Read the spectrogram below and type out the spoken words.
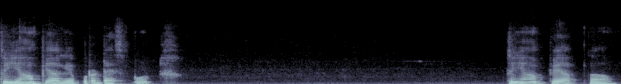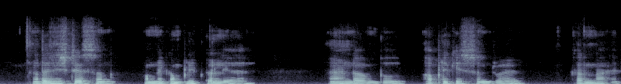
तो यहाँ पे आ गया पूरा डैशबोर्ड तो यहाँ पे आपका रजिस्ट्रेशन हमने कंप्लीट कर लिया है। एंड अब एप्लीकेशन जो है करना है।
